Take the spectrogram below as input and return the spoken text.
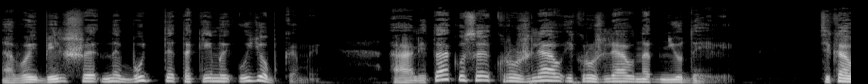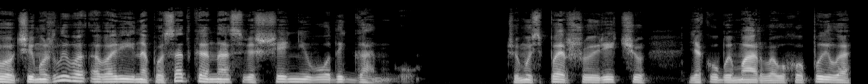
А ви більше не будьте такими уйобками. А літак усе кружляв і кружляв над Нью-Делі. Цікаво, чи можлива аварійна посадка на священні води Гангу. Чомусь першою річчю, яку би Марла ухопила,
